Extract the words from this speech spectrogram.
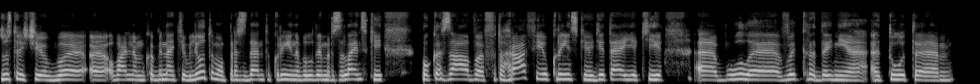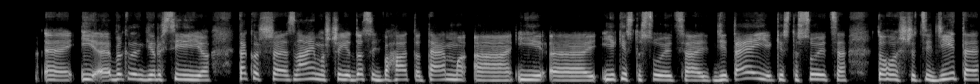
зустрічі в е, овальному кабінеті в лютому президент України Володимир Зеленський показав фотографії українських дітей, які е, були викрадені тут. Е, і е, викладені Росією. Також е, знаємо, що є досить багато тем, і які стосуються дітей, які стосуються того, що ці діти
